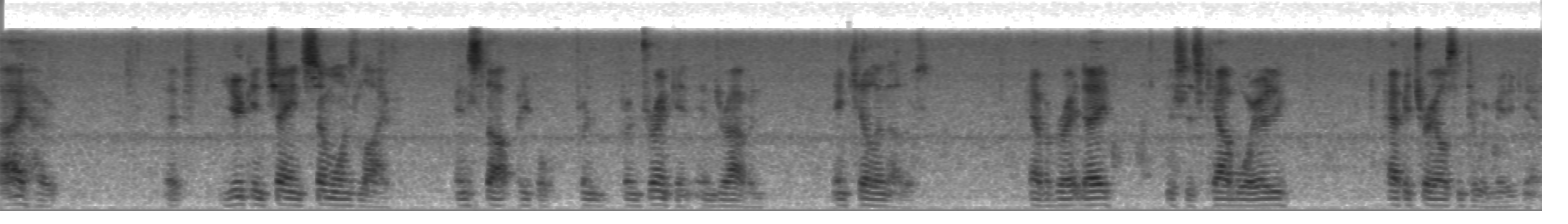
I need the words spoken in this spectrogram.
I hope that you can change someone's life and stop people from, from drinking and driving and killing others. Have a great day. This is Cowboy Eddie. Happy trails until we meet again.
